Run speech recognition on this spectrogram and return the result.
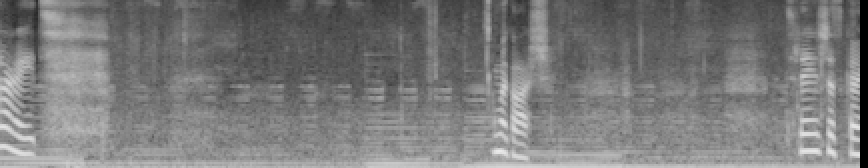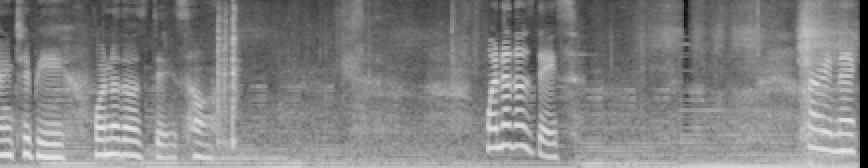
All right. Oh my gosh. Today is just going to be one of those days, huh? One of those days. All right, Nic,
